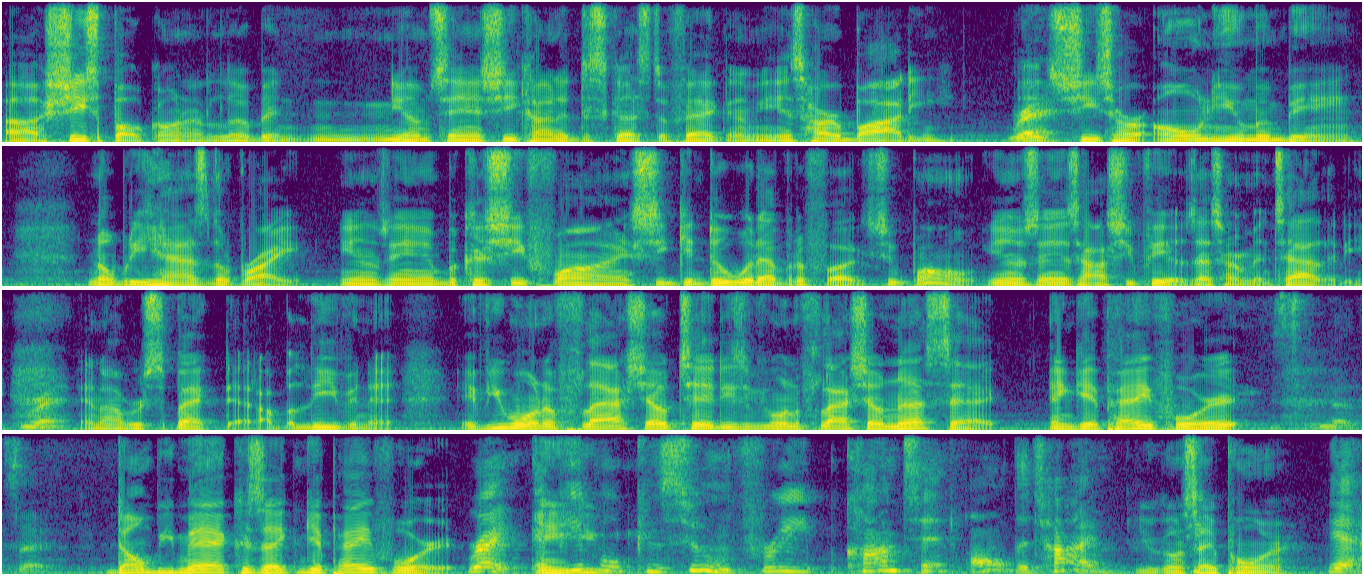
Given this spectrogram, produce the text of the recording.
uh, she spoke on it a little bit. You know what I'm saying? She kind of discussed the fact. I mean, it's her body. Right. She's her own human being. Nobody has the right, you know what I'm saying? Because she fine, she can do whatever the fuck she want. You know what I'm saying? It's how she feels. That's her mentality. Right. And I respect that. I believe in it. If you want to flash your titties, if you want to flash your nutsack and get paid for it, don't be mad because they can get paid for it. Right, and, And people you, consume free content all the time. you're gonna say porn. Yeah,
